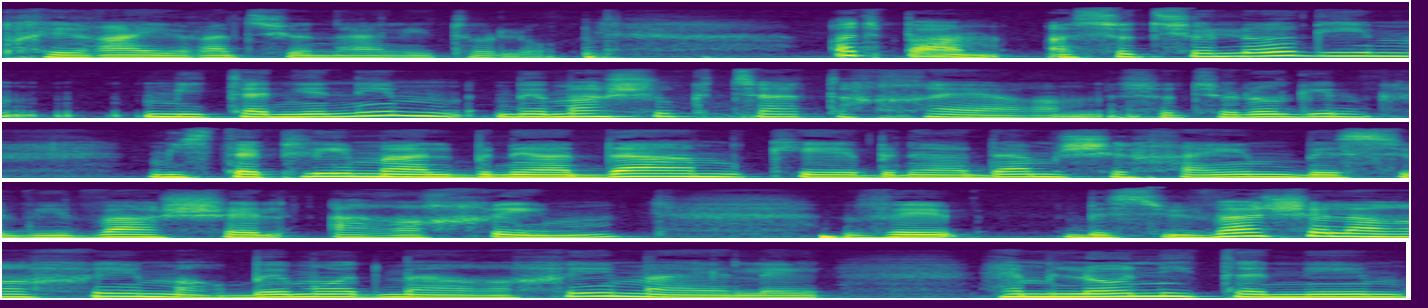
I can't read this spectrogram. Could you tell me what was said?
בחירה היא רציונלית או לא. עוד פעם, הסוציולוגים מתעניינים במשהו קצת אחר. הסוציולוגים מסתכלים על בני אדם כבני אדם שחיים בסביבה של ערכים, ובסביבה של ערכים, הרבה מאוד מהערכים האלה, הם לא ניתנים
